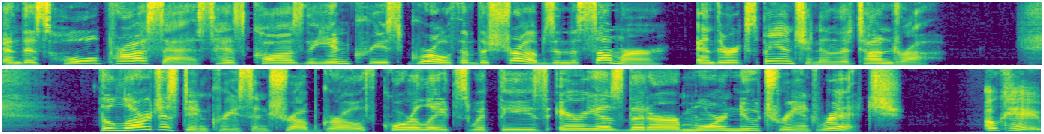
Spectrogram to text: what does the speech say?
and this whole process has caused the increased growth of the shrubs in the summer and their expansion in the tundra. The largest increase in shrub growth correlates with these areas that are more nutrient rich. Okay,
